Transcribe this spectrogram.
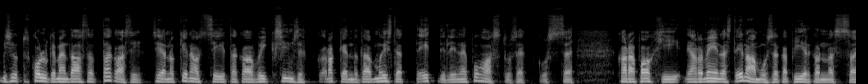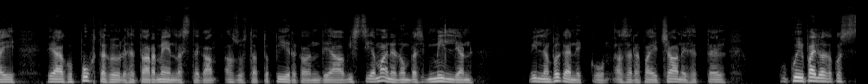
mis juhtus kolmkümmend aastat tagasi, see on noh, genotsiid, aga võiks ilmselt rakendada mõistet etniline puhastus, et kus Karabahhi armeenlaste enamusega piirkonnas sai peaaegu puhtakujuliselt armeenlastega asustatud piirkond ja vist siiamaani on umbes miljon, miljon põgenikku Aserbaidžaanis, et kui palju kus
